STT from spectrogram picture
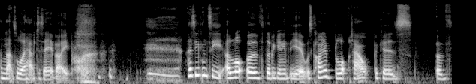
and that's all I have to say about April. As you can see, a lot of the beginning of the year was kind of blocked out because of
